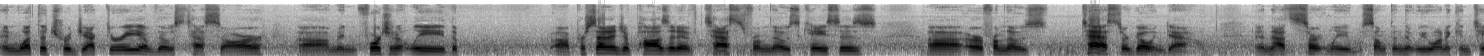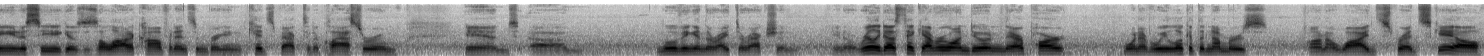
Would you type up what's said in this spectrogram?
and what the trajectory of those tests are. Um, and fortunately, the uh, percentage of positive tests from those cases uh, or from those tests are going down. And that's certainly something that we want to continue to see. It gives us a lot of confidence in bringing kids back to the classroom and um, moving in the right direction. You know, it really does take everyone doing their part whenever we look at the numbers on a widespread scale.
